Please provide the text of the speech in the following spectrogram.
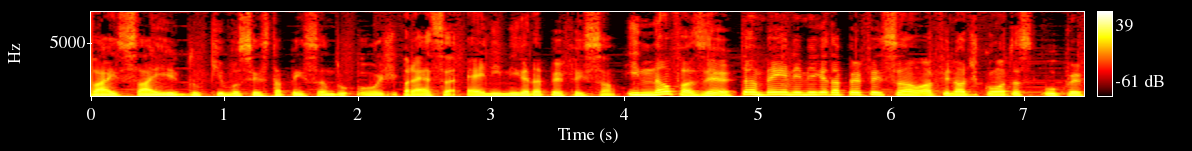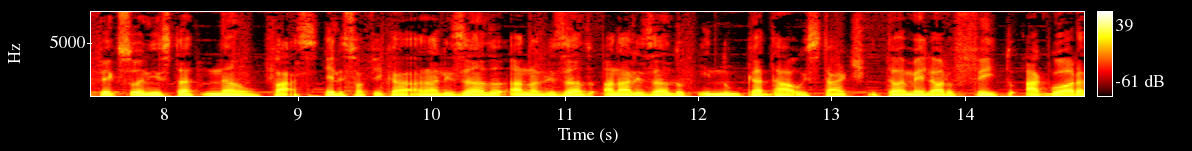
vai sair do que você está pensando hoje. Pressa é inimiga da perfeição. E não fazer também é inimiga da perfeição. Afinal de contas, o perfeccionista não faz. Ele só fica analisando, analisando, analisando e nunca dá o start. Então é melhor o feito agora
